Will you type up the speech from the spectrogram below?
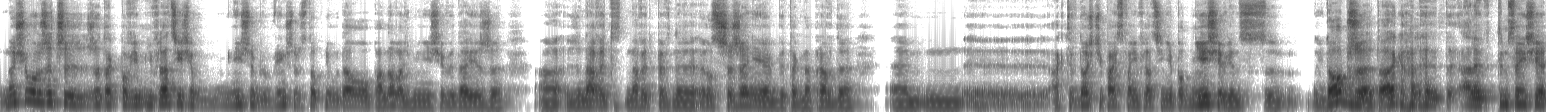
No siłą rzeczy, że tak powiem, inflację się w mniejszym lub większym stopniu udało opanować. Mnie się wydaje, że, że nawet, nawet pewne rozszerzenie jakby tak naprawdę y, aktywności państwa inflacji nie podniesie, więc y, dobrze, tak, ale, ale w tym sensie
